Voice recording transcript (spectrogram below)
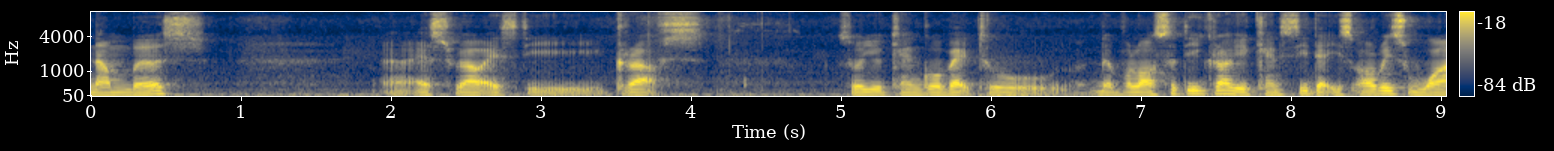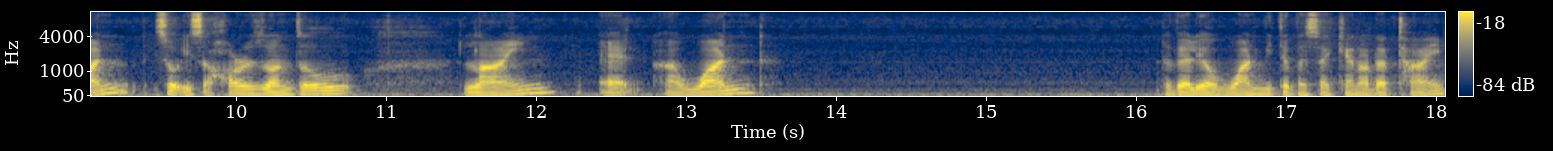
numbers uh, as well as the graphs so you can go back to the velocity graph. You can see that it's always one. So it's a horizontal line at uh, one the value of one meter per second of the time.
